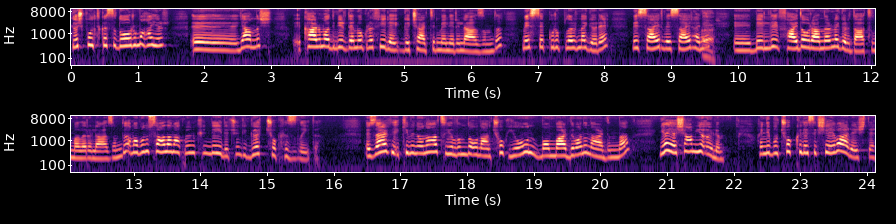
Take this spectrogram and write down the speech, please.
Göç politikası doğru mu? Hayır. E, yanlış. E, Karma bir demografiyle göçertilmeleri lazımdı. Meslek gruplarına göre vesaire vesaire hani Evet. e, belli fayda oranlarına göre dağıtılmaları lazımdı. Ama bunu sağlamak mümkün değildi çünkü göç çok hızlıydı. Özellikle 2016 yılında olan çok yoğun bombardımanın ardından ya yaşam ya ölüm. Hani bu çok klasik şey var ya işte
